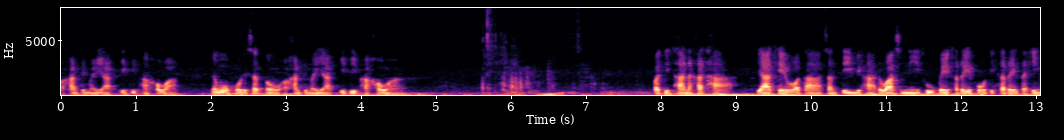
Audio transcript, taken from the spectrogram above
อคันติมยะอิติภควานะโมโพธิสัตโตอคันติมยะอิติภควาปฏิทานคาถายาเทวตาสันติวิหารวาสนีถูเปคเรโพธิคเรตหิง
